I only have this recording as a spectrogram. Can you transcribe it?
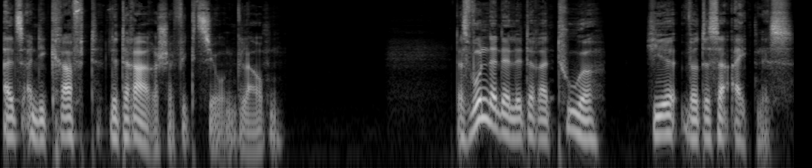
als an die Kraft literarischer Fiktion glauben. Das Wunder der Literatur, hier wird es Ereignis.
